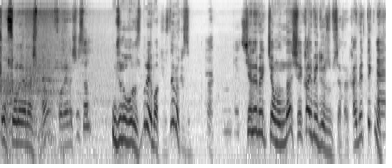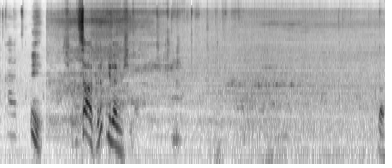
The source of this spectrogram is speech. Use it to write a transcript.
Çok sola yanaşma. Sola yanaşırsan ucunu vururuz. Buraya bakıyoruz değil mi kızım? Kelebek camında şey kaybediyoruz bu sefer. Kaybettik mi? Evet kaybettim. İyi. Şimdi sağ kırıp girelim şimdi. Bak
